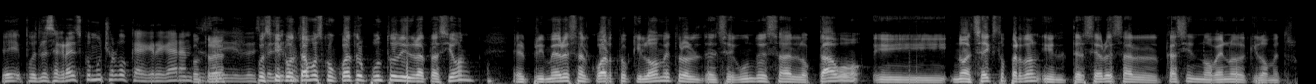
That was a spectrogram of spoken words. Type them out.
Eh, pues les agradezco mucho algo que agregar antes de, Pues que contamos con cuatro puntos de hidratación. El primero es al cuarto kilómetro, el, segundo es al octavo, y no, al sexto, perdón, y el tercero es al casi noveno del kilómetro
